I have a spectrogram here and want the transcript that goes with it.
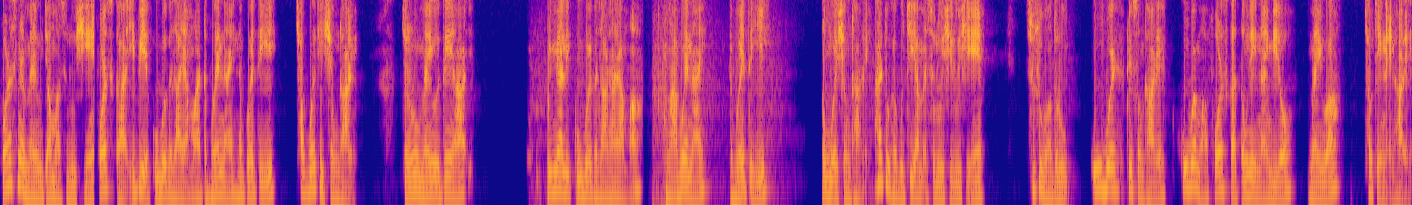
Forest နဲ့ Man U အကြောင်းမှာဆိုလို့ရှိရင် Forest က EP ရဲ့9ပွဲကစားရမှာတစ်ပွဲနိုင်နှစ်ပွဲတည်6ပွဲထိရှုံးထားတယ်ကျွန်တော်တို့ Man U အသင်းက Premier League 9ပွဲကစားထားရမှာ9ပွဲနိုင်တစ်ပွဲတည်3ပွဲရှုံးထားတယ်ဟတ်တူဟတ်ကိုကြည့်ရမယ်ဆိုလို့ရှိလို့ရှိရင်စုစုပေါင်းတို့ 9ပွဲတွေ့ဆုံထားတယ်9ပွဲမှာ Forest က3ချိန်နိုင်ပြီးတော့ Man U က6ချိန်နိုင်ထားတယ်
